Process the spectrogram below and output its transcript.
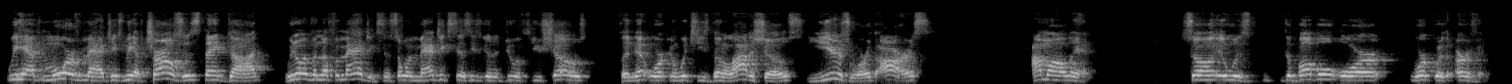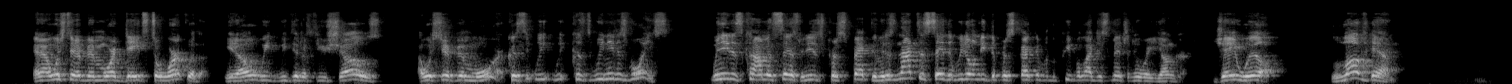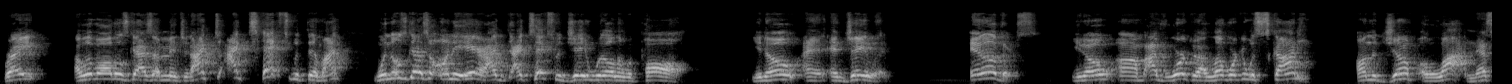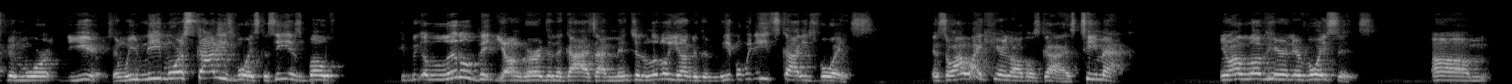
We have more of Magic's. We have Charles's, thank God. We don't have enough of Magic's. And so when Magic says he's going to do a few shows, the network in which he's done a lot of shows, years worth, ours, I'm all in. So it was the bubble or work with Earvin. And I wish there had been more dates to work with him. You know, we, we did a few shows. I wish there had been more because we, we, cause we need his voice. We need his common sense. We need his perspective. It is not to say that we don't need the perspective of the people I just mentioned who are younger. Jay Will, love him, right? I love all those guys I mentioned. I, I text with them. I when those guys are on the air, I, I text with Jay Will and with Paul, you know, and, and Jalen and others. You know, um, I've worked with, I love working with Scottie on the jump a lot, and that's been more years. And we need more Scottie's voice because he is both a little bit younger than the guys I mentioned, a little younger than me, but we need Scottie's voice. And so I like hearing all those guys. T Mac, you know, I love hearing their voices. Um,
